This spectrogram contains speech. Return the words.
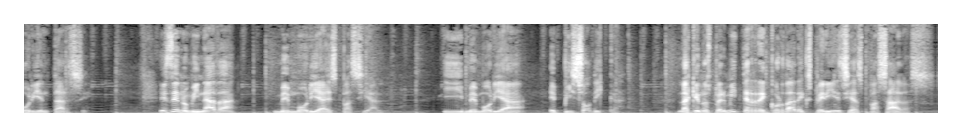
orientarse. Es denominada memoria espacial y memoria episódica, la que nos permite recordar experiencias pasadas.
